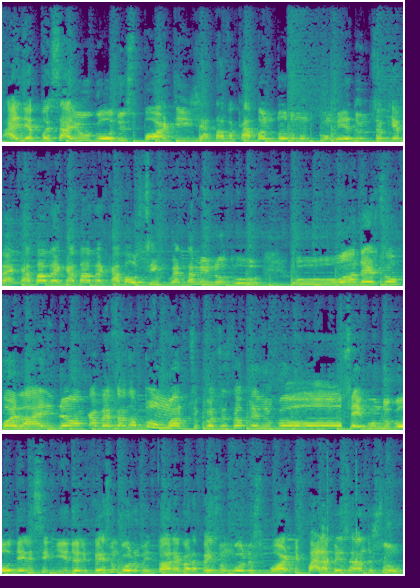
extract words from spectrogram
Aí depois saiu o gol do esporte e já tava acabando todo mundo com medo, não sei o que, vai acabar, vai acabar, vai acabar os 50 minutos. O Anderson foi lá e deu uma cabeçada, pum, Anderson Conceição fez o gol. Segundo gol dele seguido, ele fez um gol no Vitória, agora fez um gol no esporte. Parabéns, Anderson,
